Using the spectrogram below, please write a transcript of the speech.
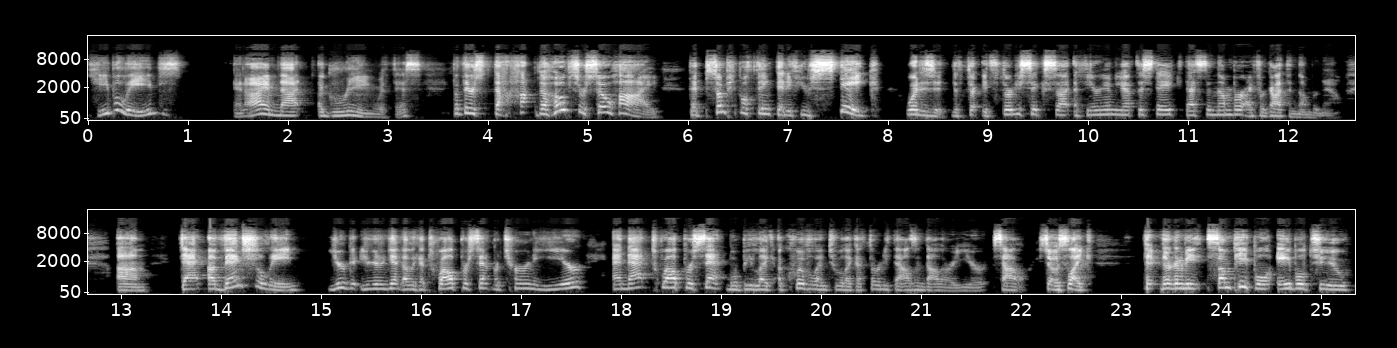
he believes, and I am not agreeing with this, but there's the, the hopes are so high that some people think that if you stake what is it? Th- it's 36 uh, Ethereum you have to stake. That's the number. I forgot the number now. Um, that eventually you're you're going to get like a 12% return a year, and that 12% will be like equivalent to like a thirty thousand dollar a year salary. So it's like th- there are going to be some people able to,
